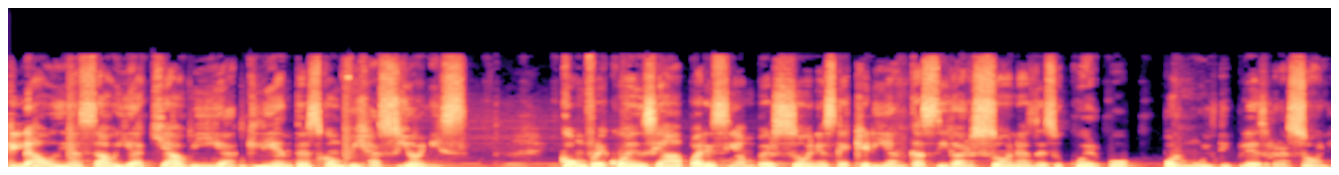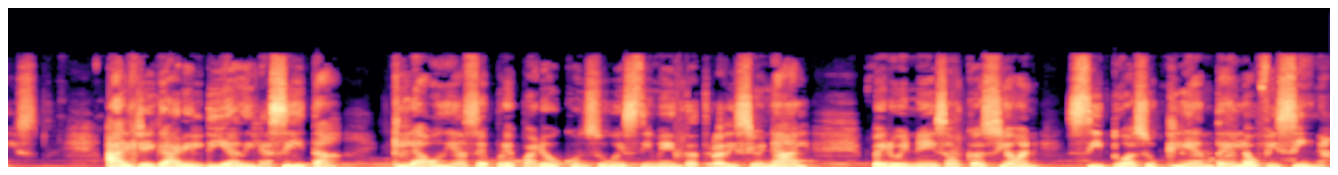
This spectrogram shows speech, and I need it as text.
Claudia sabía que había clientes con fijaciones con frecuencia aparecían personas que querían castigar zonas de su cuerpo por múltiples razones. Al llegar el día de la cita, Claudia se preparó con su vestimenta tradicional, pero en esa ocasión citó a su cliente en la oficina.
